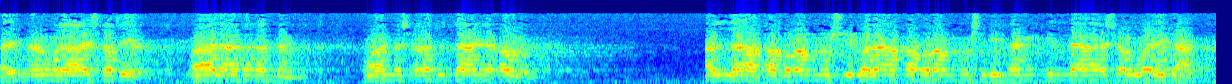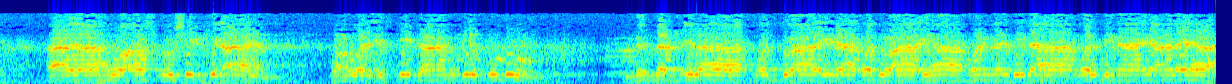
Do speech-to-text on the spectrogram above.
فإنه لا يستطيع. وهذا تقدم. والمسألة الثانية قوله. ألا قبرا مشرف ولا قبرا مشرفا إلا سويته. هذا هو أصل شرك العالم وهو الافتتان للقبور بالذبح لها والدعاء لها ودعائها والنذر لها والبناء عليها.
